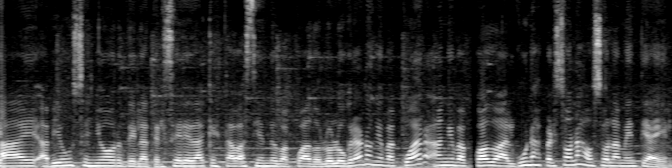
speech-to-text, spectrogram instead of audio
había un señor de la tercera edad que estaba siendo evacuado. ¿Lo lograron evacuar? ¿Han evacuado a algunas personas o solamente a él?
